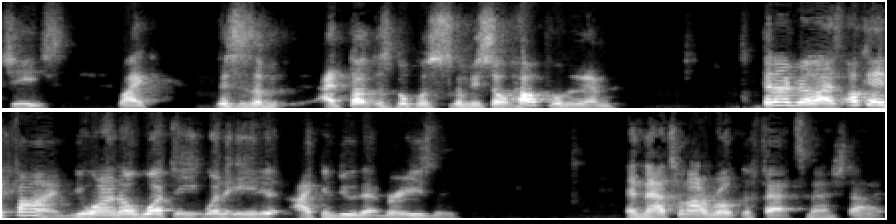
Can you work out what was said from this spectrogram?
geez, like this is a, I thought this book was going to be so helpful to them. Then I realized, okay, fine. You want to know what to eat, when to eat it? I can do that very easily. And that's when I wrote the Fat Smash Diet.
